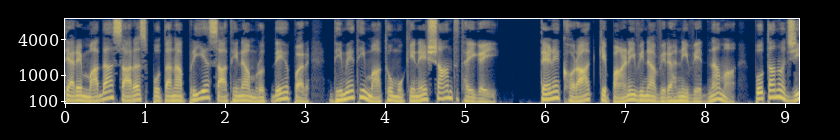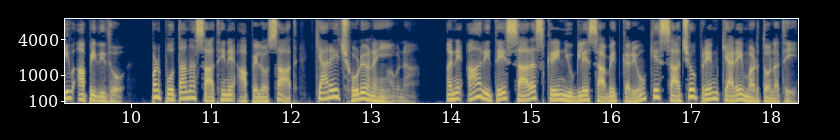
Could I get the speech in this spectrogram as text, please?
ત્યારે માદા સારસ પોતાના પ્રિય સાથીના મૃતદેહ પર ધીમેથી માથું મૂકીને શાંત થઈ ગઈ. તેણે ખોરાક કે પાણી વિના વિરહની વેદનામાં પોતાનો જીવ આપી દીધો, પણ પોતાના સાથીને આપેલો સાથ ક્યારેય છોડ્યો નહીં. અને આ રીતે સારસ ક્રેન યુગલે સાબિત કર્યું કે સાચો પ્રેમ ક્યારેય મળતો નથી,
